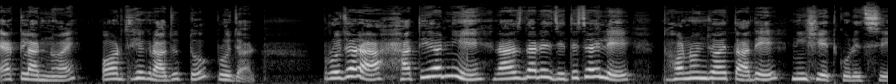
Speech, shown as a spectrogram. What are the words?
একলার নয়, অর্ধেক রাজত্ব প্রজার। প্রজারা হাতিয়ার নিয়ে রাজদারে যেতে চাইলে ধনঞ্জয় তাদের নিষেধ করেছে।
